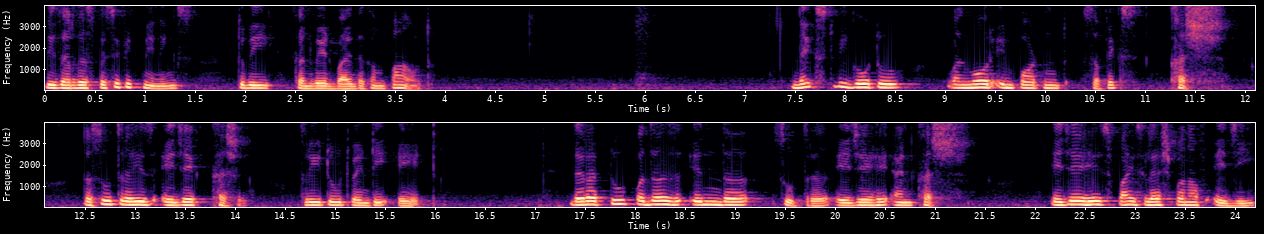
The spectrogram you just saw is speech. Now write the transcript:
These are the specific meanings to be conveyed by the compound. Next, we go to one more important suffix, khash. The sutra is AJ Khash 3228. There are two padas in the sutra, AJ and Khash. AJ is 5 slash 1 of AG,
